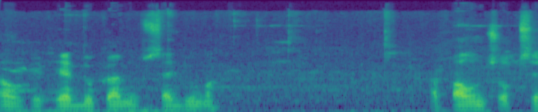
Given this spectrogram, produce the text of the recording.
ઓકે ઘેર દુકાન સાજુમાં. આ પાઉન શોપ છે.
